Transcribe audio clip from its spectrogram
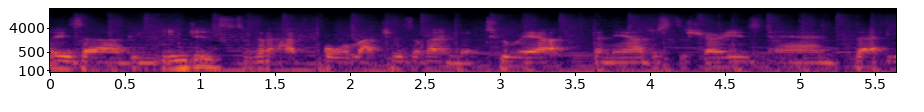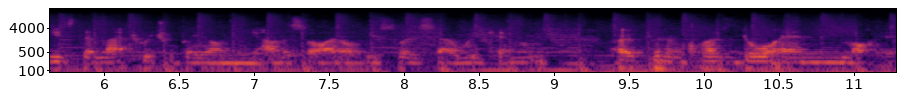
These are the hinges. I'm going to have four latches. I've only got two out for now just to show you and that is the latch which will be on the other side obviously so we can open and close the door and lock it.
